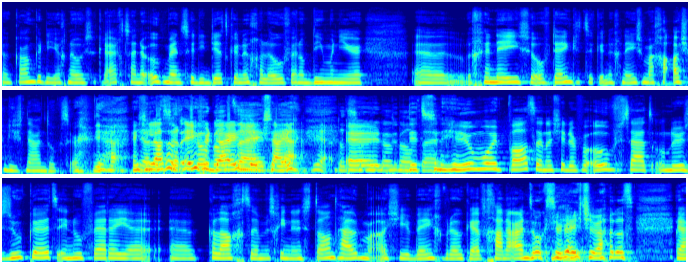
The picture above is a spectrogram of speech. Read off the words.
een kankerdiagnose krijgt. Zijn er ook mensen die dit kunnen geloven en op die manier eh, genezen of denken te kunnen genezen. Maar ga alsjeblieft naar een dokter. Ja, je ja, laat ik even duidelijk altijd. zijn. Ja, dat Eh, dit is een heel mooi pad. En als je ervoor open staat, onderzoek het. In hoeverre je eh, klachten misschien in stand houdt. Maar als je je been gebroken hebt, ga naar een dokter. Weet je wel. Dat, ja,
